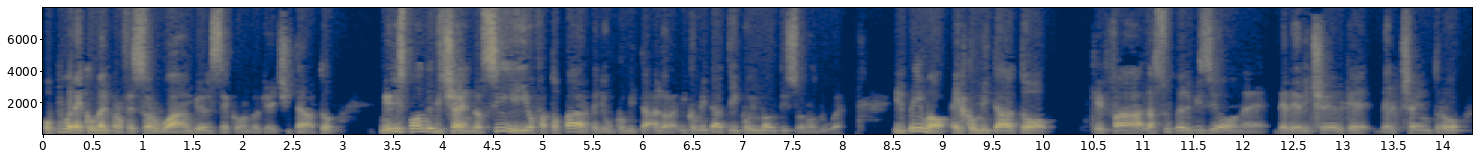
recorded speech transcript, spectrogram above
Oppure come il professor Wang, il secondo che hai citato, mi risponde dicendo sì, io ho fatto parte di un comitato. Allora, i comitati coinvolti sono due. Il primo è il comitato che fa la supervisione delle ricerche del centro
